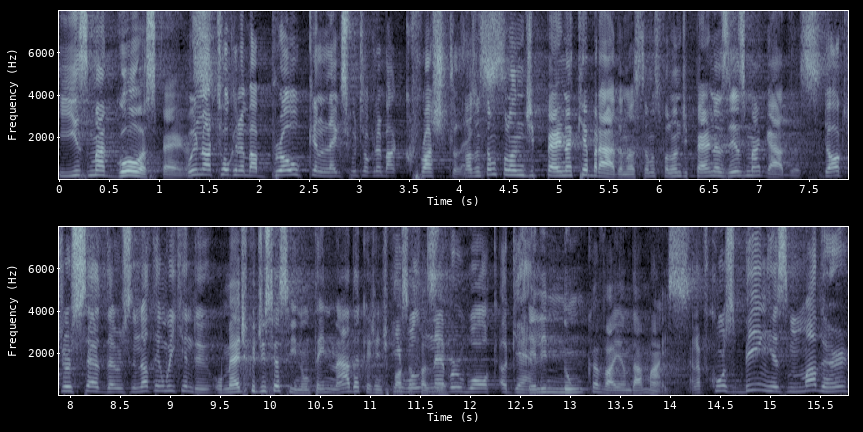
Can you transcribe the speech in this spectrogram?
E esmagou as pernas. We're not talking about broken legs, we're talking about crushed Nós não estamos falando de perna quebrada, nós estamos falando de pernas esmagadas. Doctor said there is nothing we can do. O médico disse assim: não tem nada que a gente possa fazer. never walk again. Ele nunca vai andar mais. And of course, being his mother,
